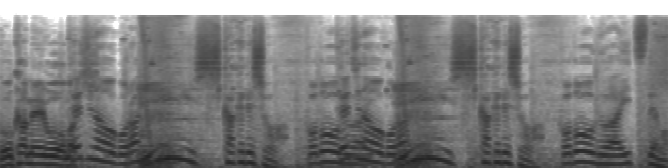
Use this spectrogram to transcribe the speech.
ご加盟をお待ち。手品をご覧いい仕掛けでしょう。小道具は手品をご覧いい仕掛けでしょう。小道具はいつでも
